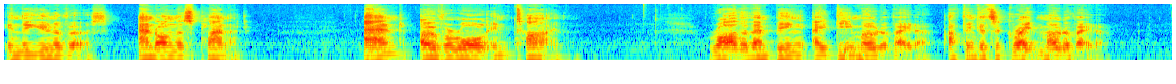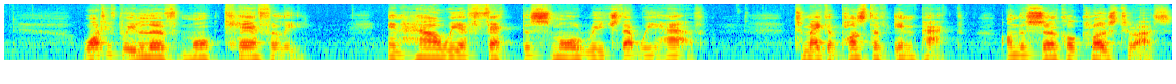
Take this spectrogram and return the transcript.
in the universe and on this planet, and overall in time, rather than being a demotivator, I think it's a great motivator. What if we live more carefully in how we affect the small reach that we have to make a positive impact on the circle close to us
